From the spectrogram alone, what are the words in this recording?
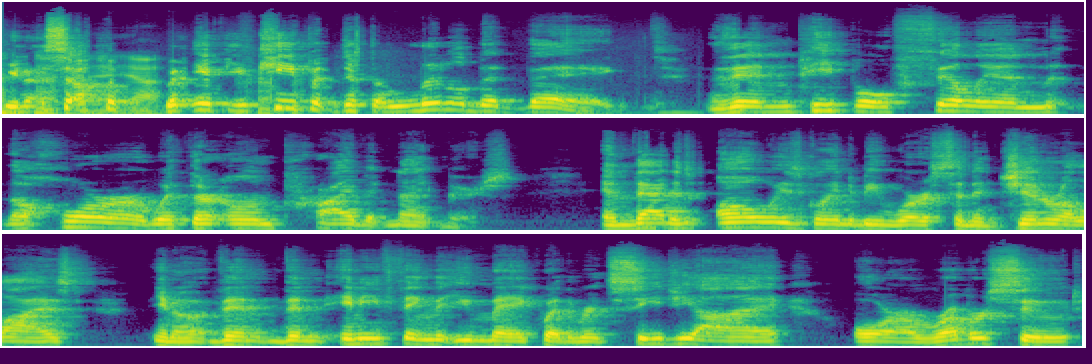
you know. So, yeah. but if you keep it just a little bit vague, then people fill in the horror with their own private nightmares, and that is always going to be worse than a generalized, you know, than than anything that you make, whether it's CGI or a rubber suit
